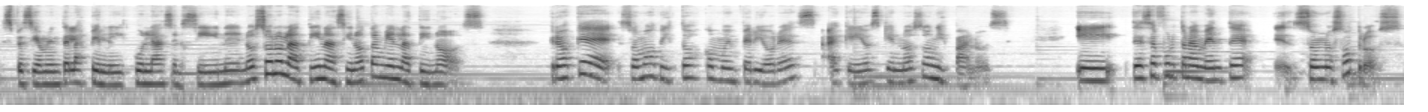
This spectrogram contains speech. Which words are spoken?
especialmente las películas, el cine, no solo latinas, sino también latinos. Creo que somos vistos como inferiores a aquellos que no son hispanos y desafortunadamente eh, son nosotros.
